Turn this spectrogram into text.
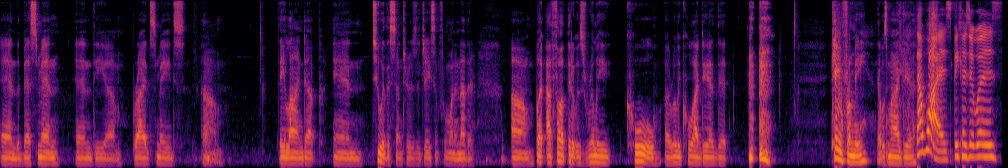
and the best men and the um, bridesmaids um, they lined up in two of the centers adjacent from one another. Um, but I thought that it was really cool, a really cool idea that came from me. That was my idea. That was because it was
